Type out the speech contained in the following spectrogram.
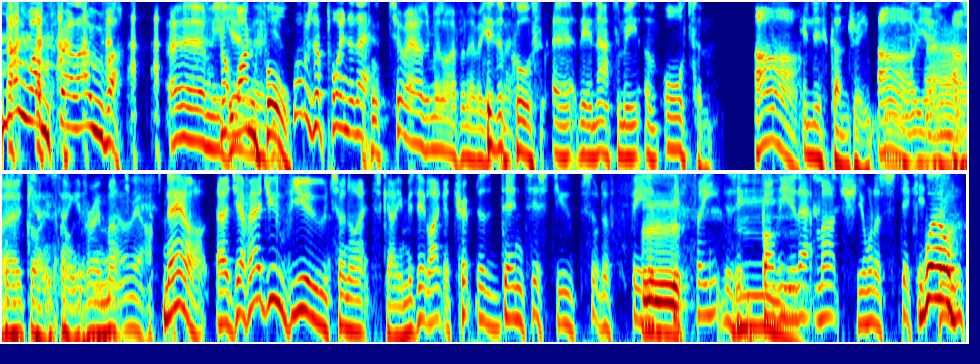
no one fell over. Um, Not one fall. What was the point of that? Two hours of my life, I never. Is, of course, uh, the anatomy of autumn Ah, in this country. Oh, yes. That's Oh, okay. called. Thank you very much. Now, uh, Geoff, how do you view tonight's game? Is it like a trip to the dentist? You sort of fear Mm. defeat? Does it bother you that much? You want to stick it to Well, them?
